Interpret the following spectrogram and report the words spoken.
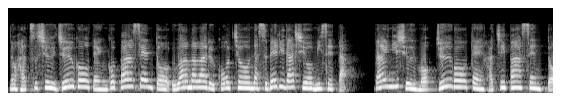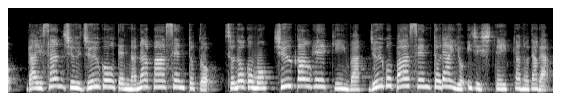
の初週15.5%を上回る好調な滑り出しを見せた。第2週も15.8%、第3週15.7%と、その後も週間平均は15%台を維持していたのだが、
